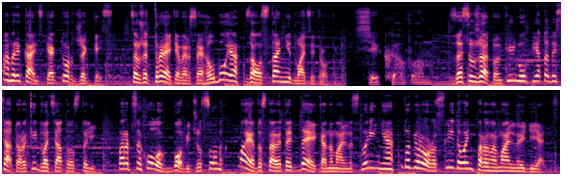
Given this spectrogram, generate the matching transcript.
американський актор Джек Кейс. Це вже третя версія Гелбоя за останні 20 років. Цікаво. За сюжетом фільму 50-ті роки 20-го століття парапсихолог Бобі Джосонг має доставити деяке аномальне створіння до бюро розслідувань паранормальної діяльності.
